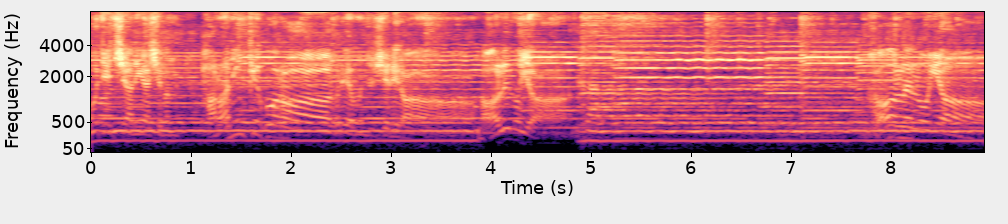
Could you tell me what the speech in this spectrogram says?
구제치 아니하시는 하나님께 구하라 그리하면 주시리라 할렐루야 할렐루야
